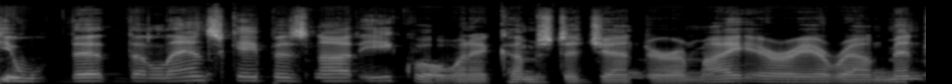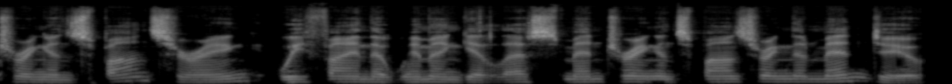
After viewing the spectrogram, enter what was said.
you, the the landscape is not equal when it comes to gender. In my area around mentoring and sponsoring, we find that women get less mentoring and sponsoring than men do.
